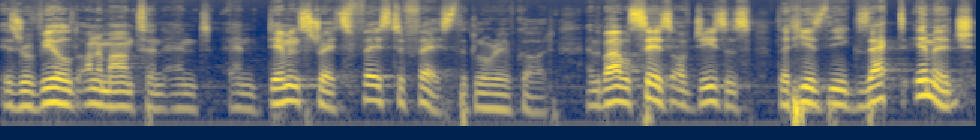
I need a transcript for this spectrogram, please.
is revealed on a mountain and, and demonstrates face to face the glory of God. And the Bible says of Jesus that he is the exact image,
